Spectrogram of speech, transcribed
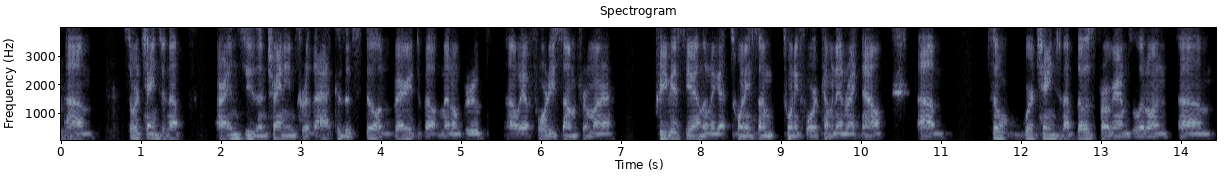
Mhm. Um, so we're changing up our in season training for that because it's still a very developmental group. Uh, we have 40 some from our previous year, and then we got 20 some, 24 coming in right now. Um, so we're changing up those programs a little and um,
